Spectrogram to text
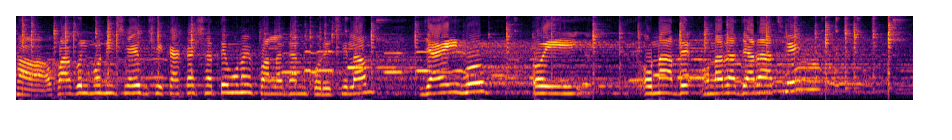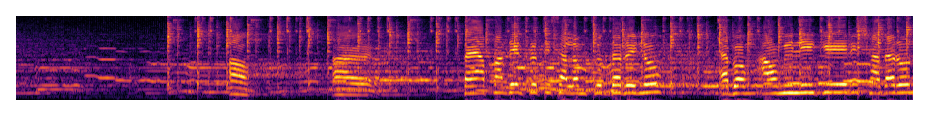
হ্যাঁ পাগলমণি সাহেব সে কাকার সাথে মনে হয় পালা গান করেছিলাম। যাই হোক, ওই ওনাদের ওনারা যারা আছে আর তাই আপনাদের প্রতি সালাম শ্রদ্ধা রইল এবং আওয়ামী লীগের সাধারণ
